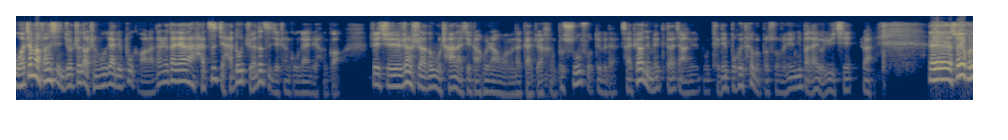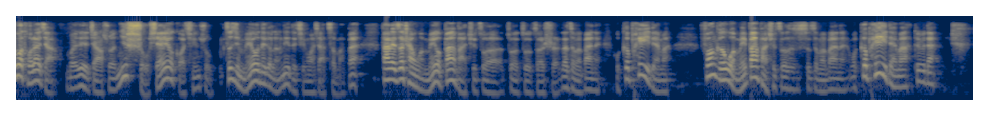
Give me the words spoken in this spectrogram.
我这么分析你就知道成功概率不高了。但是大家呢还自己还都觉得自己成功概率很高，这其实认识到的误差呢，经常会让我们的感觉很不舒服，对不对？彩票你没得奖，你肯定不会特别不舒服，因为你本来有预期，是吧？呃，所以回过头来讲，我也讲说，你首先要搞清楚自己没有那个能力的情况下怎么办。大类资产我没有办法去做做做择时，那怎么办呢？我各配一点嘛。风格我没办法去择时怎么办呢？我各配一点嘛，对不对？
